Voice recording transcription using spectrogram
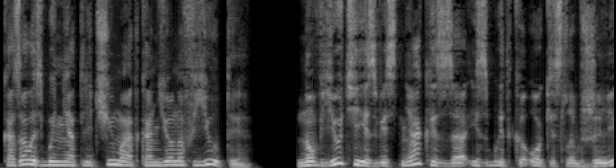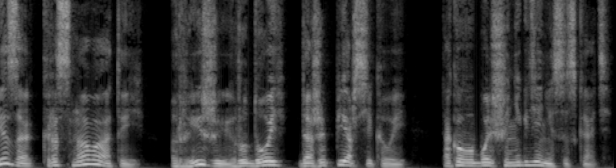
казалось бы, неотличимы от каньонов Юты. Но в Юте известняк из-за избытка окислов железа красноватый, рыжий, рудой, даже персиковый. Такого больше нигде не сыскать.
